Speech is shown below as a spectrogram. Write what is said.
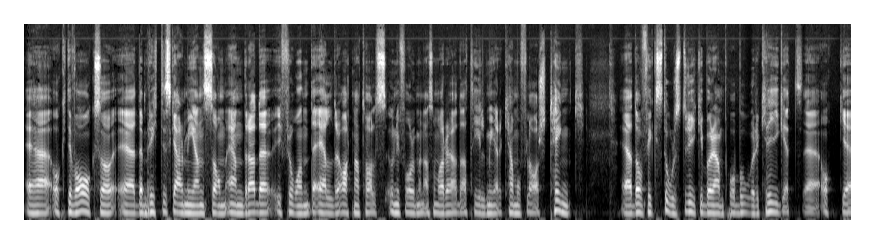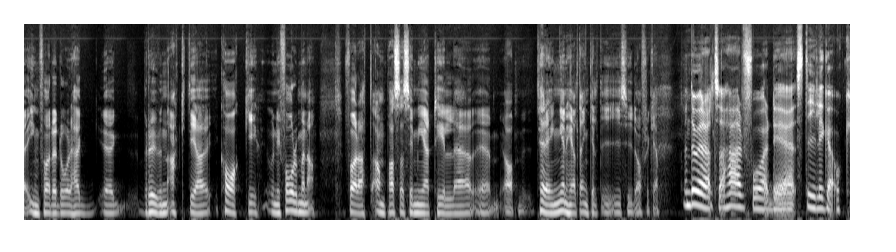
Eh, och det var också eh, den brittiska armén som ändrade ifrån de äldre 1800-talsuniformerna som var röda till mer kamouflagetänk. Eh, de fick storstryk i början på boerkriget eh, och eh, införde då det här brunaktiga kaki-uniformerna för att anpassa sig mer till ja, terrängen helt enkelt i, i Sydafrika. Men då är det alltså här får det stiliga och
